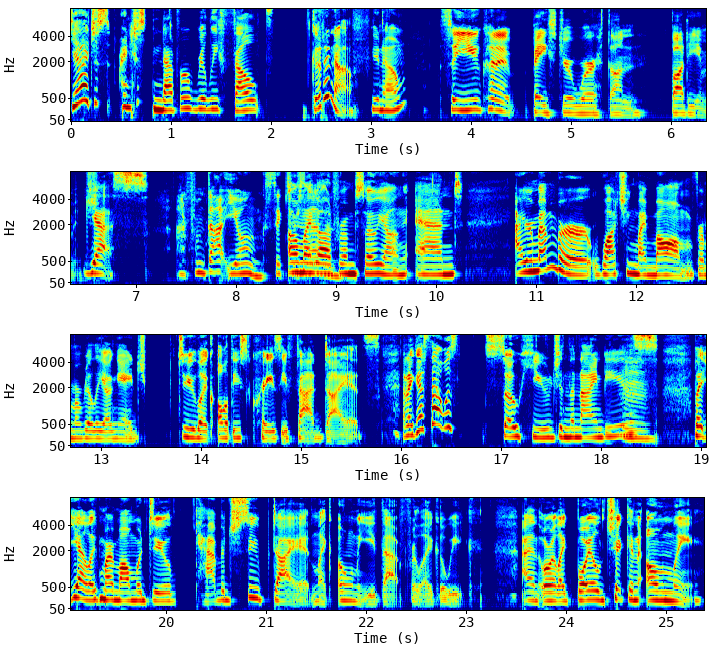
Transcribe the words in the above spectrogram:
yeah, I just I just never really felt good enough, you know? So you kind of based your worth on body image. Yes. And from that young, six Oh my seven. God, from so young. And I remember watching my mom from a really young age do like all these crazy fad diets. And I guess that was so huge in the 90s. Mm. But yeah, like my mom would do cabbage soup diet and like only eat that for like a week. And or like boiled chicken only,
